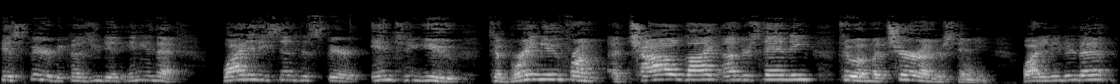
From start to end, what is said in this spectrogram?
his spirit because you did any of that. Why did he send his spirit into you to bring you from a childlike understanding to a mature understanding? Why did he do that?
